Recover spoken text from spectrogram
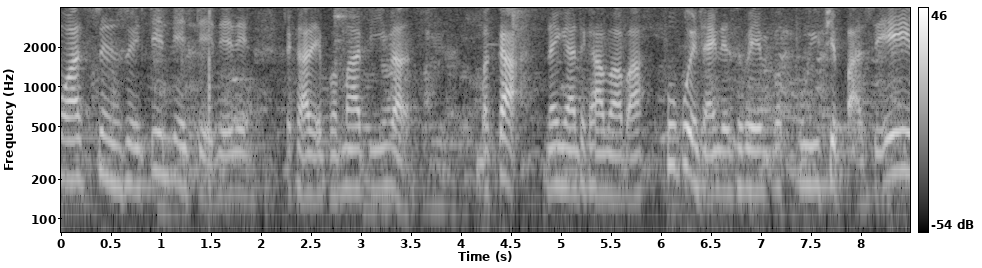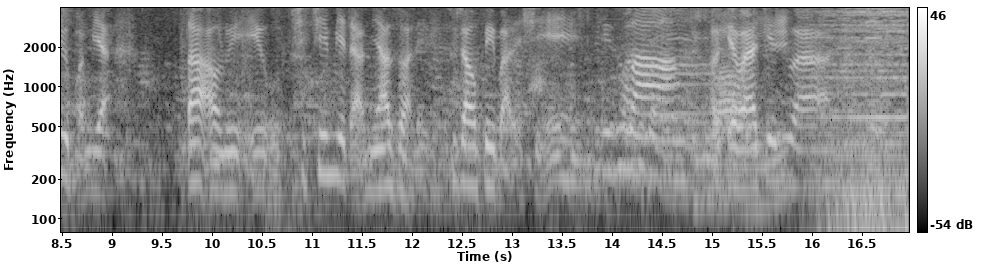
ကွာဆွင်ဆွင်တင့်တင့်တင့်နေတဲ့တခါလေဗမာပြည်မှာမက နိုင်ငံတကာမှာပါဖူးပွင့်တိုင်းတဲ့စပယ်ဘူးကြီးဖြစ်ပါစေလို့မမြတ်တာအောင်လေးအေးကိုချစ်ချင်းမြတ်တာများစွာနဲ့ဆုတောင်းပေးပါရရှင်ကျေးဇူးပါဟုတ်ကဲ့ပါကျေးဇူးပါ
